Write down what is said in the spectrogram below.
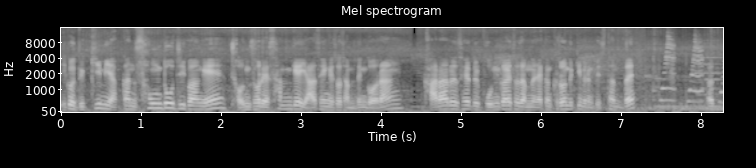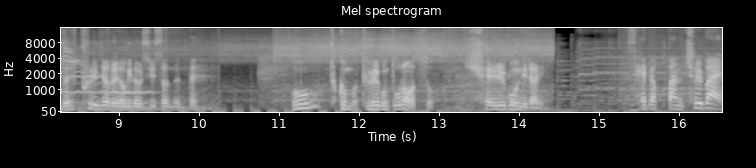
이거 느낌이 약간 성도 지방의 전설의 3개 야생에서 잡는 거랑 가라르 새들 본가에서 잡는 약간 그런 느낌이랑 비슷한데? 안돼 프리저를 여기 넣을 수 있었는데. 어? 잠깐만 드래곤 또 나왔어. 쉘곤이라니. 새벽반 출발.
